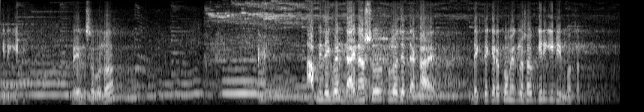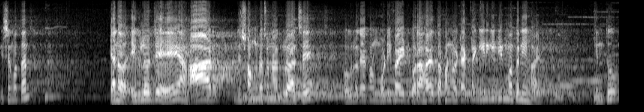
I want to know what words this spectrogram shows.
গিরগিটি। প্রেমস বলো। আপনি দেখবেন ডাইনোসরগুলো যে দেখায়, দেখতে কীরকম, এগুলো সব গিরগিটির মতন। কিসের মতন? কেন? এগুলোর যে হাড়, যে সংরচনাগুলো আছে, ওগুলোকে এখন মডিফাইড করা হয়, তখন ওটা একটা গিরগিটির মতনই হয়। কিন্তু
